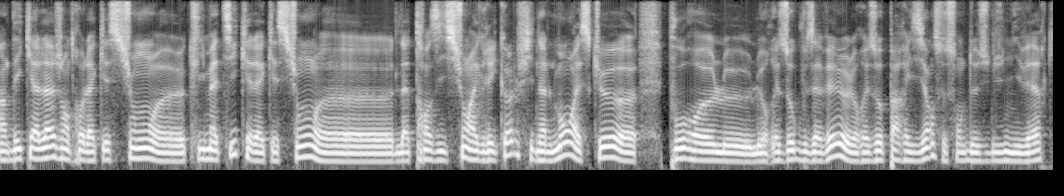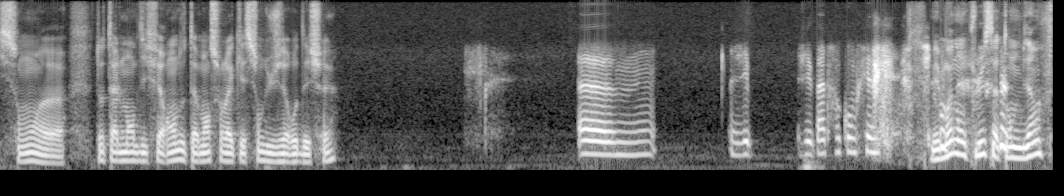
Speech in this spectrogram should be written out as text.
un décalage entre la question climatique et la question de la transition agricole finalement? Est-ce que pour le, le, réseau que vous avez, le réseau parisien, ce sont deux univers qui sont totalement différents, notamment sur la question du zéro déchet euh, J'ai pas trop compris Mais moi non plus, ça tombe bien.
